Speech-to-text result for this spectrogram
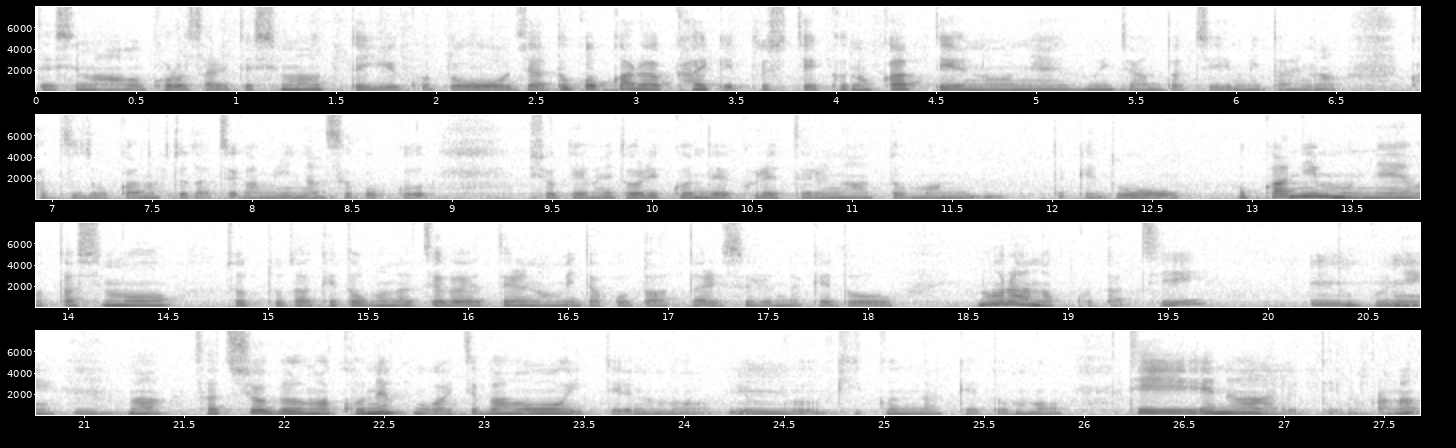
てしまう殺されてしまうっていうことをじゃあどこから解決していくのかっていうのをねふみちゃんたちみたいな活動家の人たちがみんなすごく一生懸命取り組んでくれてるなと思うんだけど他にもね私もちょっとだけ友達がやってるのを見たことあったりするんだけど野良の子たち特にうんうん。まあ、殺処分は子猫が一番多いっていうのもよく聞くんだけども、TNR っていうのかな、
